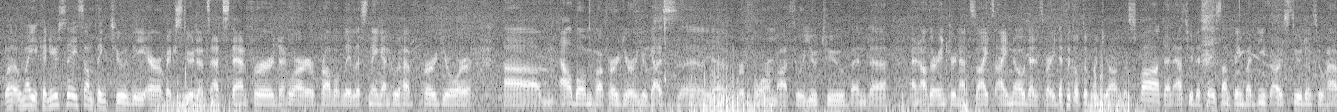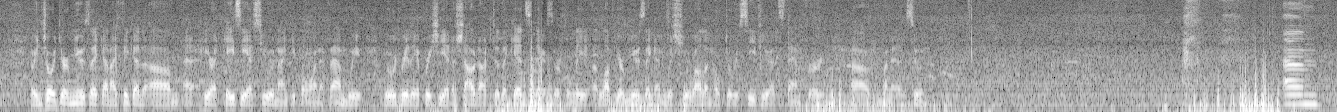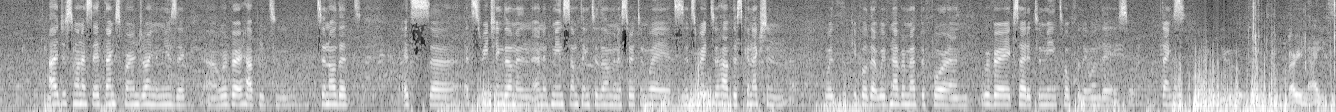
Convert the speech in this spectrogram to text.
Well, Omaya, can you say something to the Arabic students at Stanford who are probably listening and who have heard your um, album, have heard your you guys uh, uh, perform uh, through YouTube and uh, and other internet sites? I know that it's very difficult to put you on the spot and ask you to say something, but these are students who have who enjoyed your music, and I think at, um, uh, here at KZSU 90.1 FM, we we would really appreciate a shout out to the kids. They certainly uh, love your music and wish you well and hope to receive you at Stanford um, when, uh, soon. Um, I just want to say thanks for enjoying the music. Uh, we're very happy to to know that it's uh, it's reaching them and, and it means something to them in a certain way. It's it's great to have this connection with people that we've never met before, and we're very excited to meet hopefully one day. So thanks. Thank you. Very nice.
